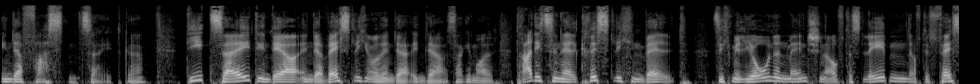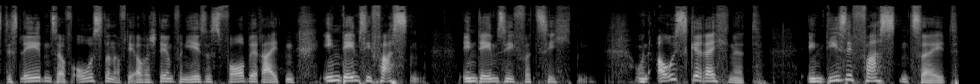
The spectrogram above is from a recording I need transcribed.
in der Fastenzeit. Gell? Die Zeit, in der in der westlichen oder in der, in der, sage ich mal, traditionell christlichen Welt sich Millionen Menschen auf das Leben, auf das Fest des Lebens, auf Ostern, auf die Auferstehung von Jesus vorbereiten, indem sie fasten, indem sie verzichten. Und ausgerechnet in diese Fastenzeit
